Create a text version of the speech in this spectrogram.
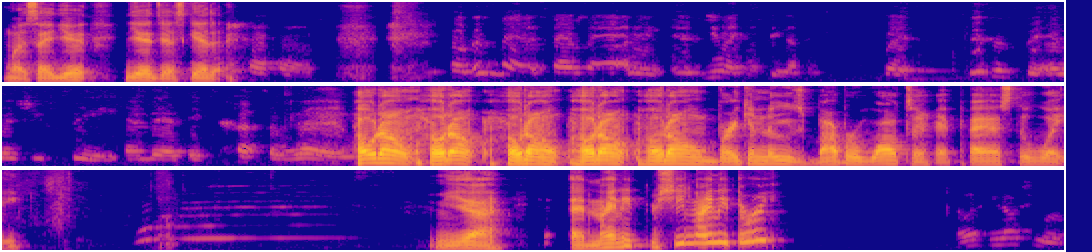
what say you you just get it? Hold on, hold on, hold on, hold on, hold on. Breaking news: Barbara Walter had passed away. Yeah, at ninety. is She ninety three. Unless you know she was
